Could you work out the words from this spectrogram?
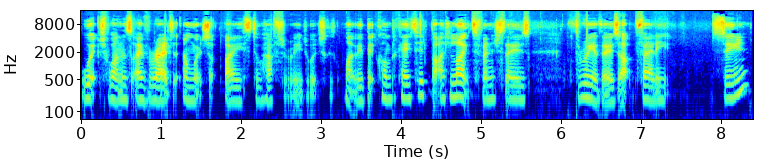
which ones I've read and which I still have to read, which might be a bit complicated, but I'd like to finish those three of those up fairly soon.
